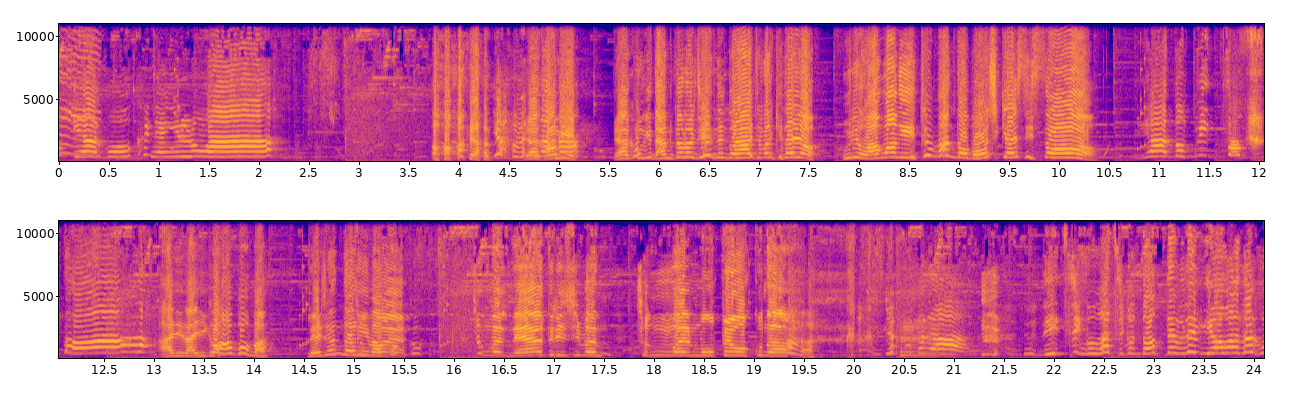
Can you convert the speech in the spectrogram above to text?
포기하고 그냥 일로 와. 야, 야 거기 야 거기 낭떠러지 있는 거야? 좀만 기다려. 우리 왕왕이 좀만 더 멋있게 할 수 있어. 야 너 미쳤어. 아니 나 이거 한 번만. 레전더리만. 뽑고. 정말 내 아들이지만 정말 못 배웠구나. 여민아 네 친구가 지금 너 때문에 위험하다고.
